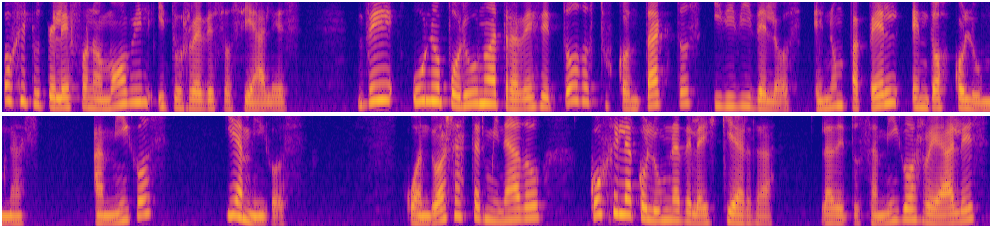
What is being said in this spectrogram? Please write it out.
Coge tu teléfono móvil y tus redes sociales. Ve uno por uno a través de todos tus contactos y divídelos en un papel en dos columnas. Amigos y amigos. Cuando hayas terminado, coge la columna de la izquierda, la de tus amigos reales,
